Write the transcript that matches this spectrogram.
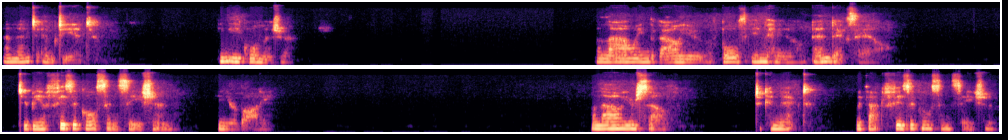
and then to empty it in equal measure. allowing the value of both inhale and exhale to be a physical sensation in your body. Allow yourself to connect with that physical sensation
